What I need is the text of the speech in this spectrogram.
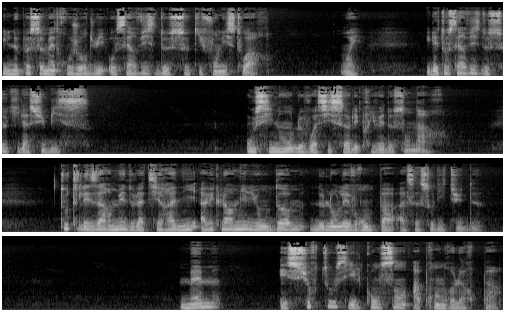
il ne peut se mettre aujourd'hui au service de ceux qui font l'histoire. Oui, il est au service de ceux qui la subissent. Ou sinon, le voici seul et privé de son art. Toutes les armées de la tyrannie, avec leurs millions d'hommes, ne l'enlèveront pas à sa solitude. Même et surtout s'il consent à prendre leur pas.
